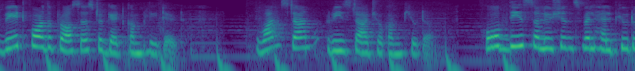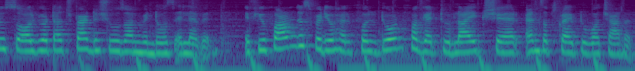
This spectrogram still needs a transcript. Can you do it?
Wait for the process to get completed. Once done, restart your computer. Hope these solutions will help you to solve your touchpad issues on Windows 11. If you found this video helpful, don't forget to like, share and subscribe to our channel.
